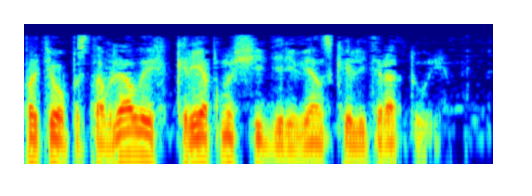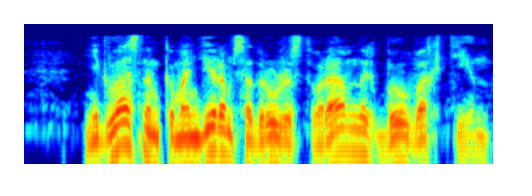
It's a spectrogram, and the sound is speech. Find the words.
противопоставляло их крепнущей деревенской литературе. Негласным командиром Содружества равных был Вахтин.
